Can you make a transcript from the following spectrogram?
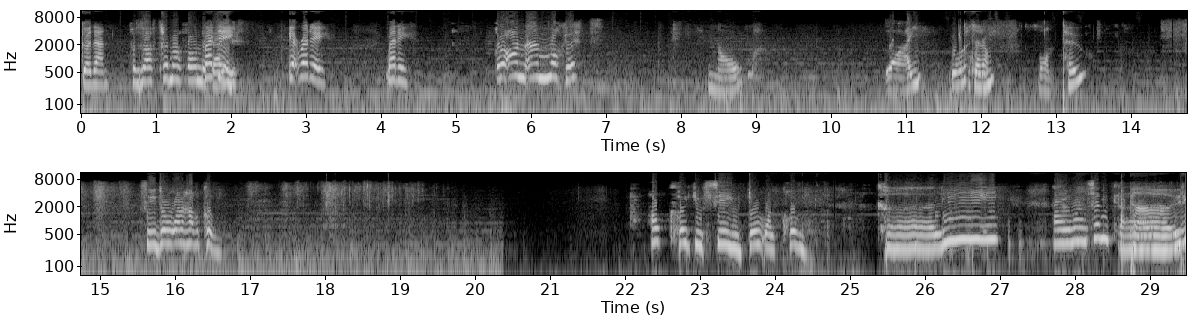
Go then. Because last time I found a Ready. Get ready. Ready. Put it on um, rockets. No. Why? You want Because I don't want to. So you don't want to have a cubby? How could you say you don't want a cubby? Curly, I want some. Cody.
